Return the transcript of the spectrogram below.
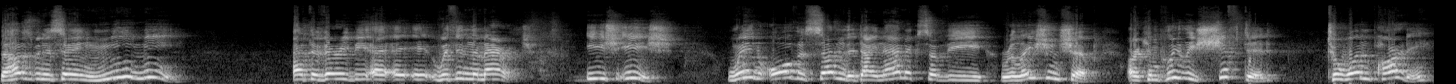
the husband is saying, me, me at the very be, uh, uh, within the marriage. Ish ish. When all of a sudden the dynamics of the relationship are completely shifted to one party,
